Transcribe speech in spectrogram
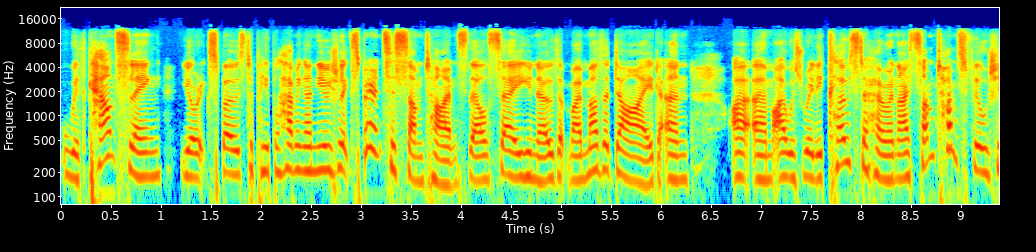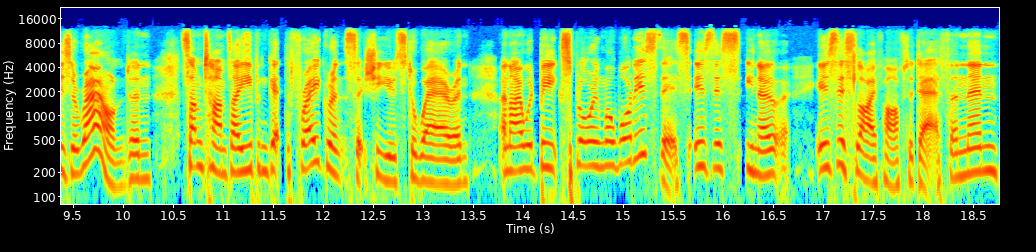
with counseling, you're exposed to people having unusual experiences sometimes. They'll say, you know, that my mother died and I, um, I, was really close to her, and I sometimes feel she's around. And sometimes I even get the fragrance that she used to wear. And, and I would be exploring, well, what is this? Is this, you know, is this life after death? And then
